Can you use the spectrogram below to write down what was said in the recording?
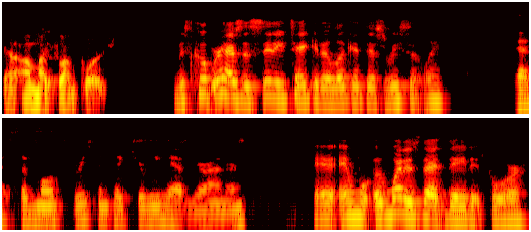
you know, on my front porch. Ms. Cooper, has the city taken a look at this recently? That's the most recent picture we have, Your Honor, And, and and what is that dated for?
